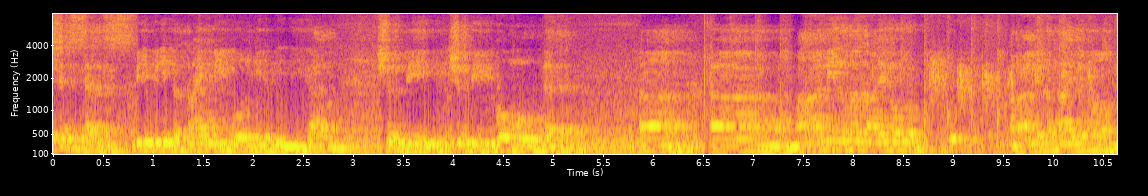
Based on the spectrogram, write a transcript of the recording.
coexistence between the tribe people here in Iligan should be should be promoted. Uh, uh, marami naman tayong marami na tayong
